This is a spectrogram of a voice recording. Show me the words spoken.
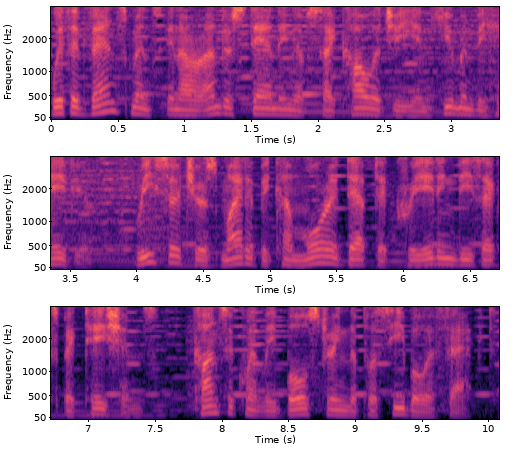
With advancements in our understanding of psychology and human behavior, researchers might have become more adept at creating these expectations, consequently bolstering the placebo effect.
